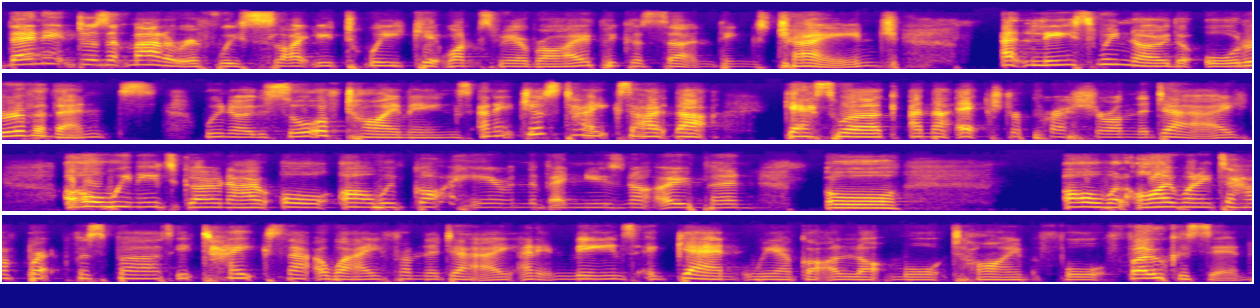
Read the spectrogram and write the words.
Then it doesn't matter if we slightly tweak it once we arrive because certain things change at least we know the order of events, we know the sort of timings, and it just takes out that guesswork and that extra pressure on the day. Oh, we need to go now, or oh, we've got here and the venue's not open, or oh, well, I wanted to have breakfast first. It takes that away from the day. And it means, again, we have got a lot more time for focusing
